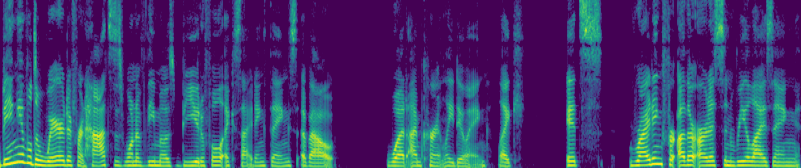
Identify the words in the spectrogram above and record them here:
being able to wear different hats is one of the most beautiful, exciting things about what I'm currently doing. Like it's writing for other artists and realizing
